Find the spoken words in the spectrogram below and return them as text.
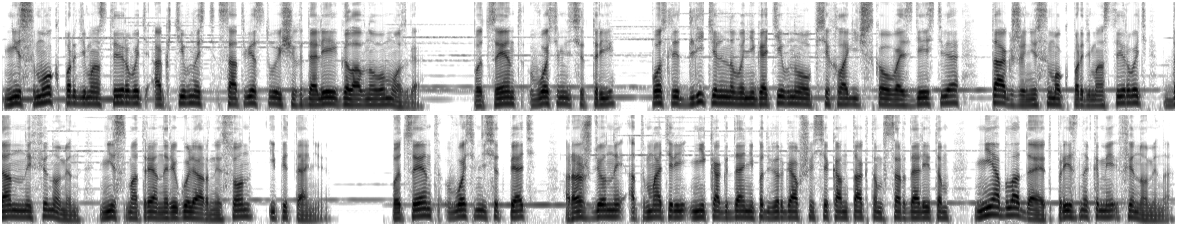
не смог продемонстрировать активность соответствующих долей головного мозга. Пациент 83 после длительного негативного психологического воздействия также не смог продемонстрировать данный феномен, несмотря на регулярный сон и питание. Пациент 85, рожденный от матери, никогда не подвергавшийся контактам с ардолитом, не обладает признаками феномена.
